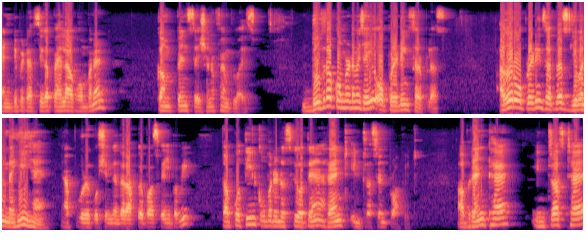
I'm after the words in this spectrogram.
N D P F C का पहला कॉम्पोनेंट कंपेंसेशन ऑफ़ एम्प्लॉयज़ दूसरा कॉम्पोनेंट में चाहिए ऑपरेटिंग सरप्लस अगर ऑपरेटिंग सरप्लस गिवन नहीं है आप पूरे क्वेश्चन के अंदर आपके पास कहीं पर भी तो आपको तीन कॉम्पोनेंट उसके होते हैं रेंट इंटरेस्ट एंड प्रॉफिट अब रेंट है इंटरेस्ट है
